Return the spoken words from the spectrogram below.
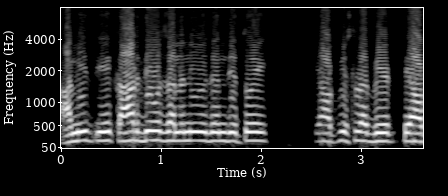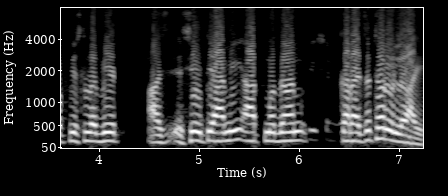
आम्ही एक आठ दिवस झालं निवेदन देतोय त्या ऑफिसला भेट त्या ऑफिसला भेट आज शेवटी आम्ही आत्मदहन करायचं ठरवलं आहे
